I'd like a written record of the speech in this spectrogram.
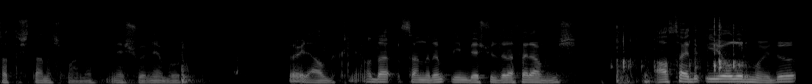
satış danışmanı ne şu ne bu. Böyle aldık. O da sanırım 1500 lira falanmış. Alsaydık iyi olur muydu?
